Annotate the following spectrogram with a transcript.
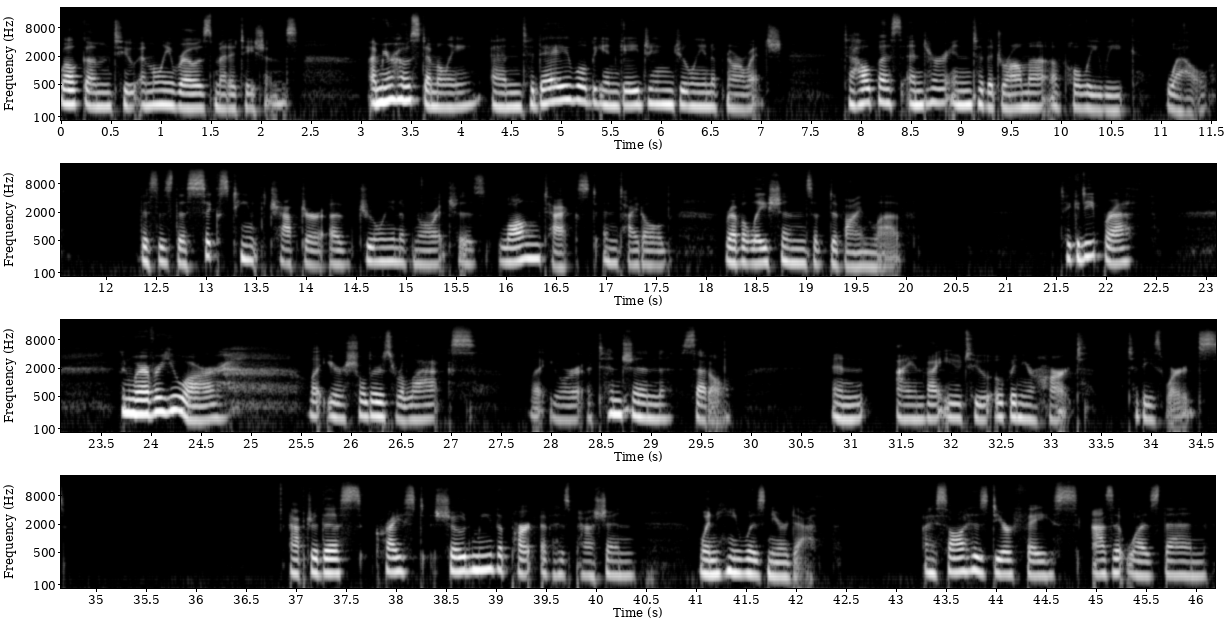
Welcome to Emily Rose Meditations. I'm your host, Emily, and today we'll be engaging Julian of Norwich to help us enter into the drama of Holy Week well. This is the 16th chapter of Julian of Norwich's long text entitled Revelations of Divine Love. Take a deep breath, and wherever you are, let your shoulders relax, let your attention settle and I invite you to open your heart to these words. After this, Christ showed me the part of his passion when he was near death. I saw his dear face as it was then,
